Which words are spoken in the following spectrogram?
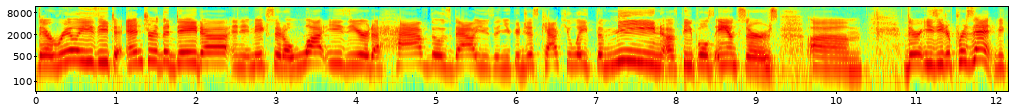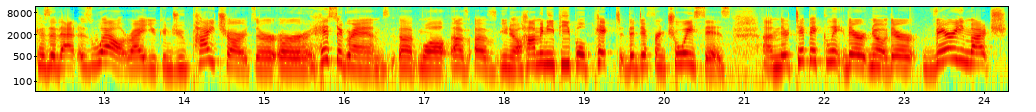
they're really easy to enter the data and it makes it a lot easier to have those values and you can just calculate the mean of people's answers. Um, they're easy to present because of that as well, right? You can do pie charts or, or histograms, uh, well, of, of, you know, how many people picked the different choices. Um, they're typically, they're, no, they're very much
